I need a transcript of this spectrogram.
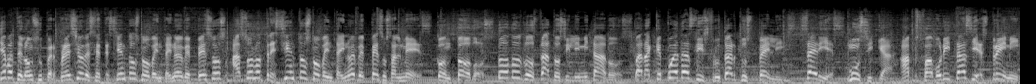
Llévatelo a un superprecio de 799 pesos a solo 399 pesos al mes. Con todos, todos los datos ilimitados. Para que puedas disfrutar tus pelis, series, música, apps favoritas y streaming.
